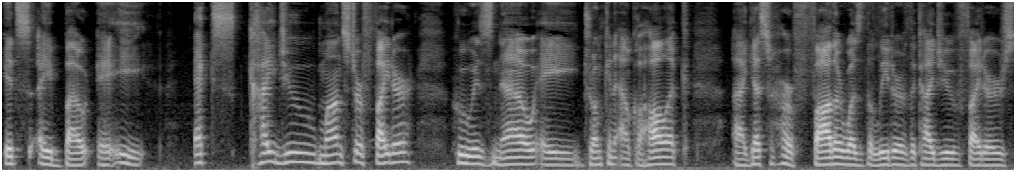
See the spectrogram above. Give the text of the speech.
It's about a ex kaiju monster fighter who is now a drunken alcoholic. I guess her father was the leader of the kaiju fighters,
